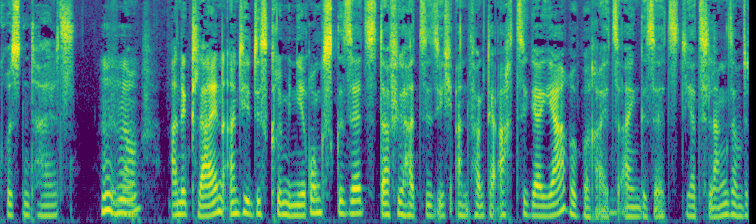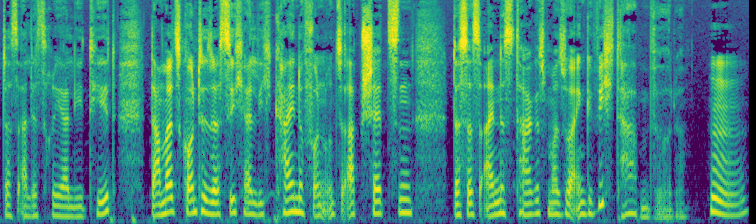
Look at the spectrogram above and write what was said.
größtenteils. Genau. Anne Klein, Antidiskriminierungsgesetz, dafür hat sie sich Anfang der 80er Jahre bereits eingesetzt. Jetzt langsam wird das alles Realität. Damals konnte das sicherlich keine von uns abschätzen, dass das eines Tages mal so ein Gewicht haben würde. Hm.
